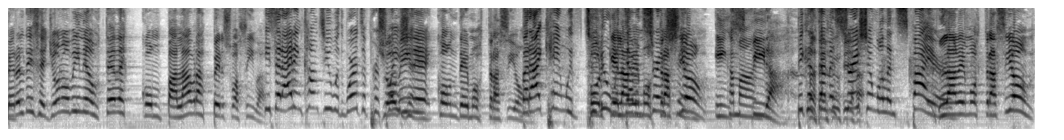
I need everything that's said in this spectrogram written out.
Pero él dice, yo no vine a ustedes con palabras persuasivas. He said, I didn't come to you with words of Yo persuasion, vine con demostración. but I came with to you Porque with la demostración inspira. Because demonstration will inspire. La demostración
